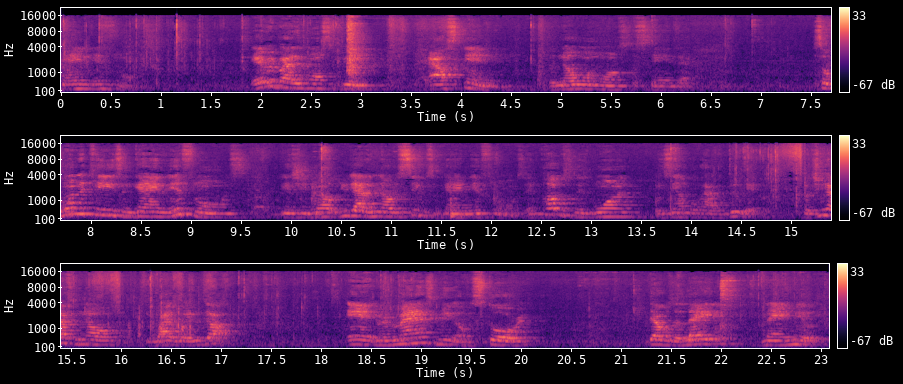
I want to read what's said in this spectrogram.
gaining influence. Everybody wants to be outstanding, but no one wants to stand out. So one of the keys in gaining influence is you know you got to know the secrets of gaining influence. And publishing is one example how to do that. But you have to know the right way to go. And it reminds me of a story. There was a lady named Mildred.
